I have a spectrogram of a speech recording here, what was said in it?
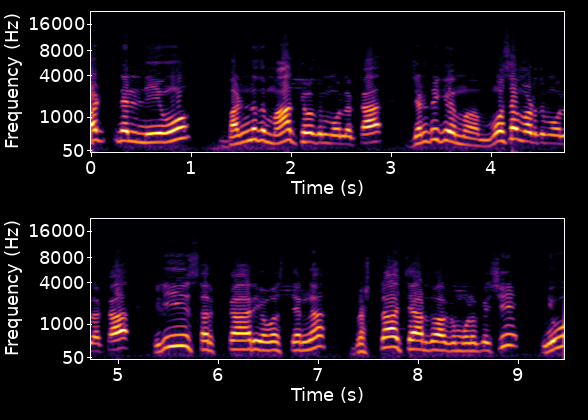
ಒಟ್ಟಿನಲ್ಲಿ ನೀವು ಬಣ್ಣದ ಮಾತು ಹೇಳೋದ್ರ ಮೂಲಕ, ಜನರಿಗೆ ಮೋಸ ಮಾಡೋದ್ರ ಮೂಲಕ ಇಡೀ ಸರ್ಕಾರಿ ವ್ಯವಸ್ಥೆಯನ್ನ ಭ್ರಷ್ಟಾಚಾರದಾಗ ಮುಳುಗಿಸಿ ನೀವು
